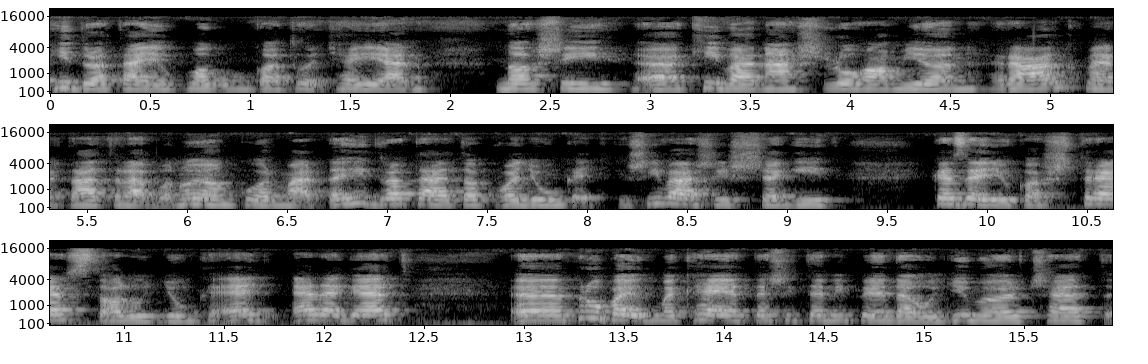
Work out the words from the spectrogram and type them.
hidratáljuk magunkat, hogyha ilyen nasi kívánás roham jön ránk, mert általában olyankor már dehidratáltak vagyunk, egy kis ivás is segít, kezeljük a stresszt, aludjunk egy, eleget, Próbáljuk meg helyettesíteni például gyümölcset,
